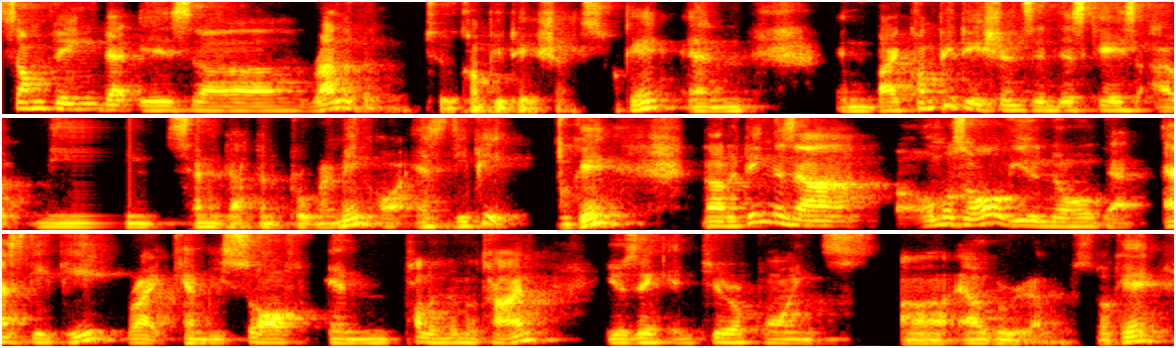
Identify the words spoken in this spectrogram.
something that is uh, relevant to computations, okay? And, and by computations, in this case, I mean semi-definite programming or SDP, okay? Now, the thing is, uh, almost all of you know that SDP, right, can be solved in polynomial time using interior points uh, algorithms, okay?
